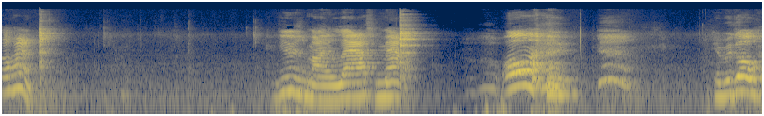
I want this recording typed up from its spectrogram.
okay. Here's my last map. Oh my. Here we go.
